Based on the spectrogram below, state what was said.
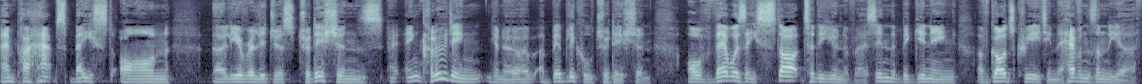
and perhaps based on earlier religious traditions, including, you know, a, a, biblical tradition of there was a start to the universe in the beginning of God's creating the heavens and the earth.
